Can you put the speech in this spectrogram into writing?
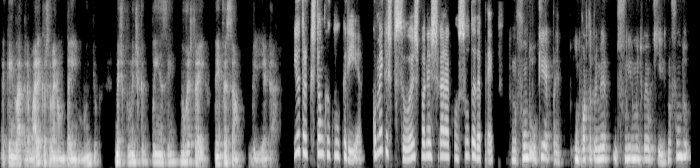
a quem lá trabalha, que eles também não têm muito, mas pelo menos que pensem no rastreio da infecção VIH. E outra questão que eu colocaria, como é que as pessoas podem chegar à consulta da PrEP? No fundo, o que é PrEP? Importa primeiro definir muito bem o que é. No fundo,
